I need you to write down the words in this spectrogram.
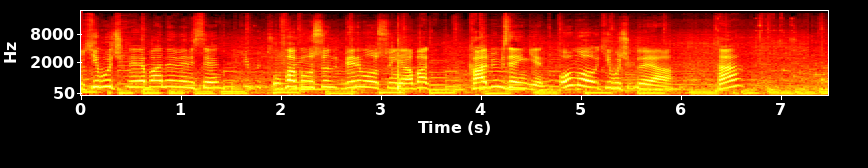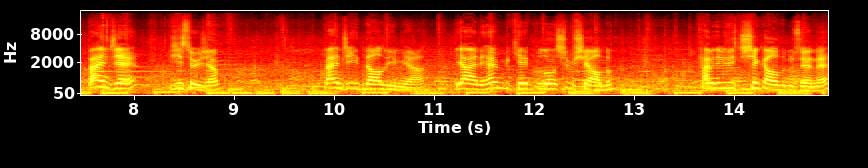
İki buçuk liraya bana ne verirsin? Ufak olsun benim olsun ya bak kalbim zengin. O mu iki buçuk liraya? Ha? Bence bir şey söyleyeceğim. Bence iddialıyım ya. Yani hem bir kere kullanışlı bir şey aldım. Hem de bir de çiçek aldım üzerine.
